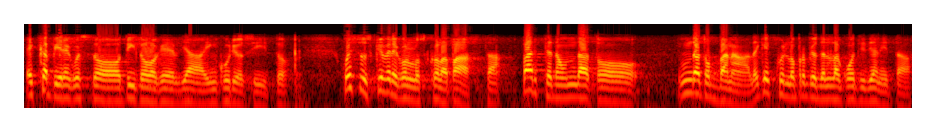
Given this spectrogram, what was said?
e capire questo titolo che vi ha incuriosito. Questo scrivere con lo scolapasta parte da un dato, un dato banale, che è quello proprio della quotidianità.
